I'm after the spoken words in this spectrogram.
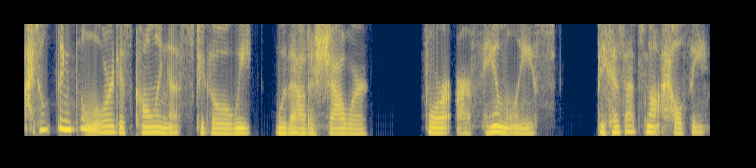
I don't think the Lord is calling us to go a week without a shower for our families because that's not healthy.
